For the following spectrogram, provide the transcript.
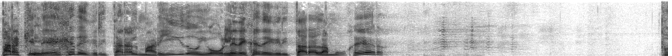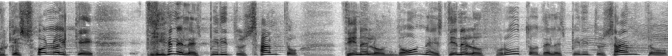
para que le deje de gritar al marido y, o le deje de gritar a la mujer. Porque solo el que tiene el Espíritu Santo tiene los dones, tiene los frutos del Espíritu Santo,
